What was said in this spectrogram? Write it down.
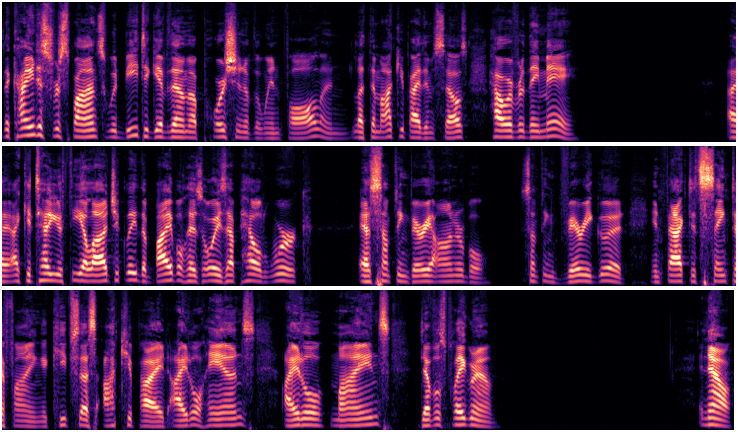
The kindest response would be to give them a portion of the windfall and let them occupy themselves however they may. I, I could tell you theologically, the Bible has always upheld work as something very honorable, something very good. In fact, it's sanctifying, it keeps us occupied. Idle hands, idle minds, devil's playground. Now,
